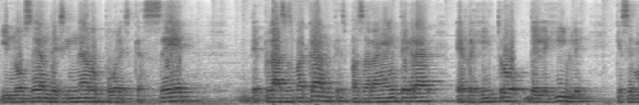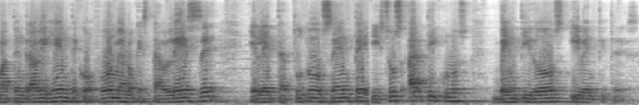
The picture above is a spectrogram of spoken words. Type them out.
y no sean designados por escasez de plazas vacantes pasarán a integrar el registro de elegible que se mantendrá vigente conforme a lo que establece el estatuto docente y sus artículos 22 y 23.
